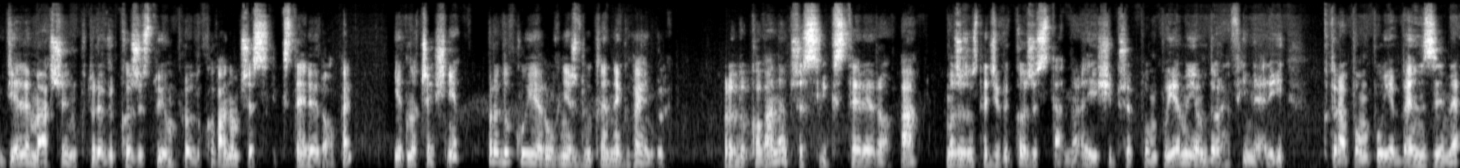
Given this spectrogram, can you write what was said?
wiele maszyn, które wykorzystują produkowaną przez slickstery ropę, jednocześnie produkuje również dwutlenek węgla. Produkowana przez slickstery ropa może zostać wykorzystana, jeśli przepompujemy ją do rafinerii, która pompuje benzynę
